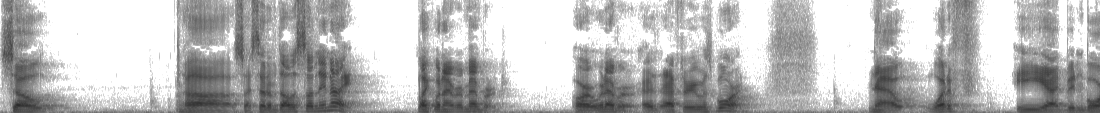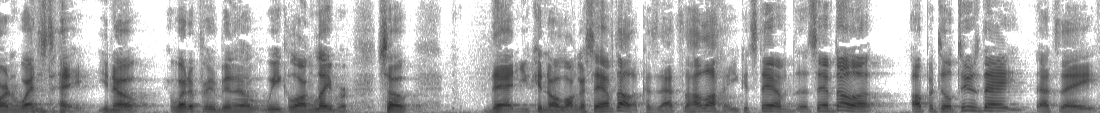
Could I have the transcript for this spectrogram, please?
So, uh, so I said Havdalah Sunday night, like when I remembered, or whatever, after he was born. Now, what if he had been born Wednesday? You know, what if it had been a week long labor? So then you can no longer say Havdalah, because that's the halacha. You could stay say Havdalah up until Tuesday. That's a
